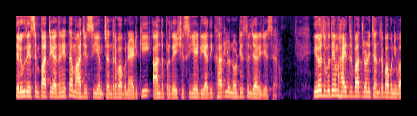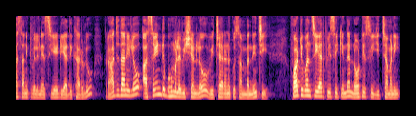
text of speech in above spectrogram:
తెలుగుదేశం పార్టీ అధినేత మాజీ సీఎం చంద్రబాబు నాయుడికి ఆంధ్రప్రదేశ్ సిఐడి అధికారులు నోటీసులు జారీ చేశారు. ఈరోజు ఉదయం హైదరాబాద్లోని చంద్రబాబు నివాసానికి వెళ్ళిన సిఐడి అధికారులు రాజధానిలో అసైన్డ్ భూముల విషయంలో విచారణకు సంబంధించి ఫార్టీ వన్ సిఆర్పీసీ కింద నోటీసులు ఇచ్చామని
